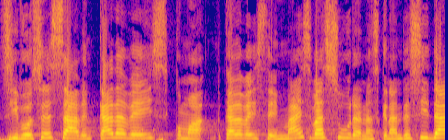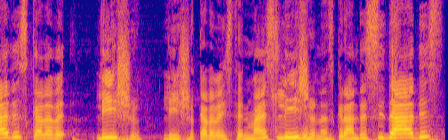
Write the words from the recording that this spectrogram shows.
se vocês sabem, cada vez, como a, cada vez tem mais basura nas grandes cidades, cada vez, lixo, lixo, cada vez tem mais lixo nas grandes cidades.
